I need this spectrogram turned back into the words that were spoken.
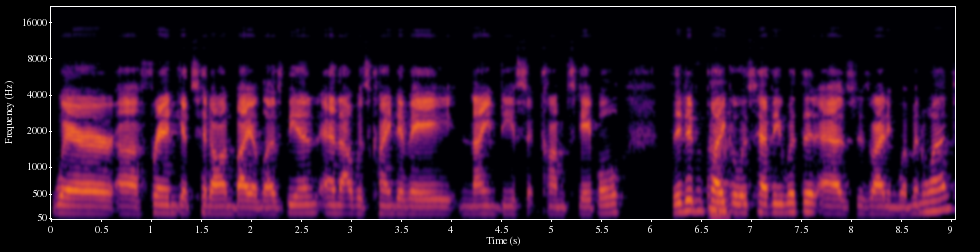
where uh, Fran gets hit on by a lesbian, and that was kind of a '90s sitcom staple. They didn't quite mm. go as heavy with it as Designing Women went,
